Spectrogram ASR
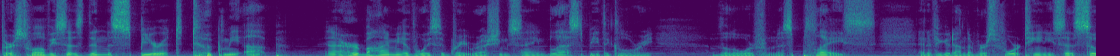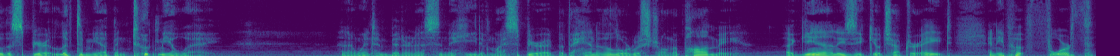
verse 12, he says, Then the Spirit took me up, And I heard behind me a voice of great rushing, saying, Blessed be the glory of the Lord from this place. And if you go down to verse 14, he says, So the Spirit lifted me up and took me away. And I went in bitterness in the heat of my spirit, but the hand of the Lord was strong upon me. Again, Ezekiel chapter 8. And he put forth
